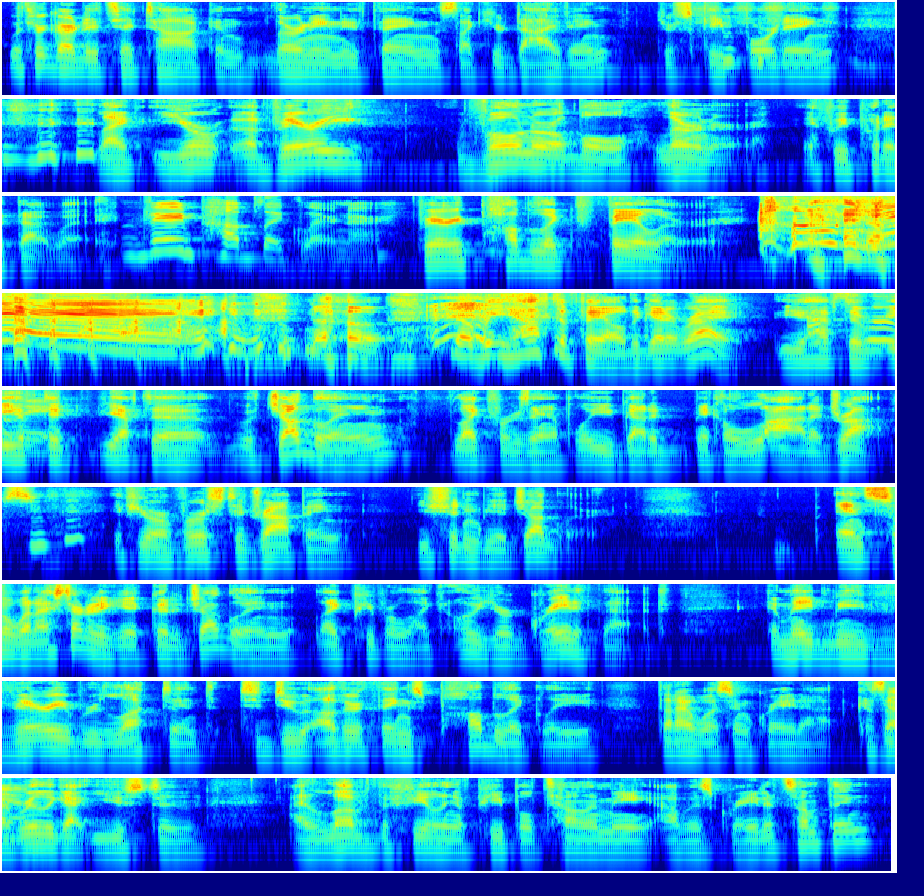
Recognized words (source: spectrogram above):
with regard to TikTok and learning new things, like you're diving, you're skateboarding. like you're a very vulnerable learner, if we put it that way. Very public learner. Very public failer. Okay. no, no, but you have to fail to get it right. You have to, you have to, you have to. With juggling, like for example, you've got to make a lot of drops. Mm-hmm. If you're averse to dropping, you shouldn't be a juggler. And so when I started to get good at juggling, like people were like, "Oh, you're great at that." It made me very reluctant to do other things publicly that I wasn't great at because I really got used to. I loved the feeling of people telling me I was great at something.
